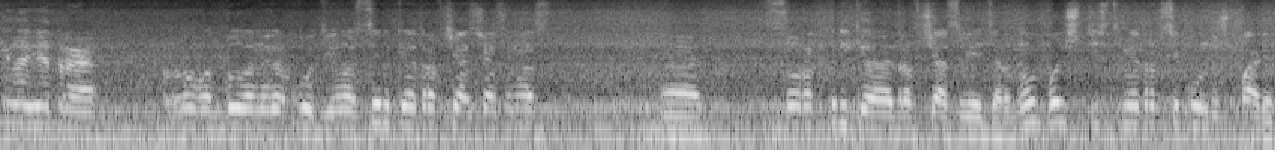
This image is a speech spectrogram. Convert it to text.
Сила ветра, ну вот было наверху 97 км в час, сейчас у нас э, 43 км в час ветер. Ну, больше 10 метров в секунду шпарит.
